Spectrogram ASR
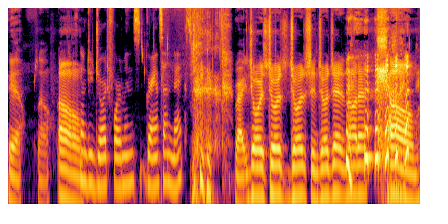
yeah. So Gonna um, do George Foreman's grandson next. right, George, George, George, and Georgette and all that. um,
